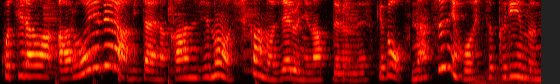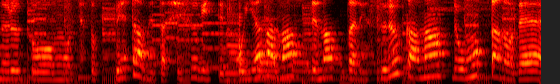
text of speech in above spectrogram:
こちらはアロエベラみたいな感じのシカのジェルになってるんですけど夏に保湿クリーム塗るともうちょっとベタベタしすぎてもう嫌だなってなったりするかなって思ったので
